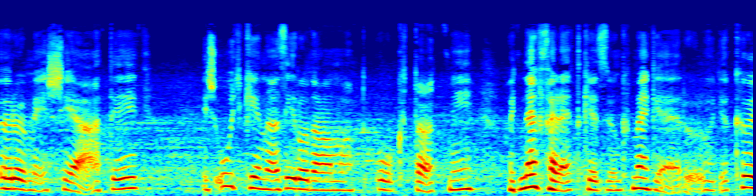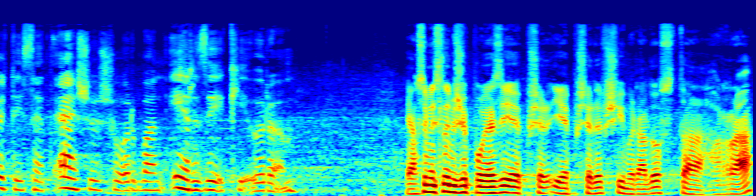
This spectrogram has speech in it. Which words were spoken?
öröm és játék, és úgy kéne az irodalmat oktatni, hogy ne feledkezzünk meg erről, hogy a költészet elsősorban érzéki öröm. Já si myslím, že poezie je především radost a hra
